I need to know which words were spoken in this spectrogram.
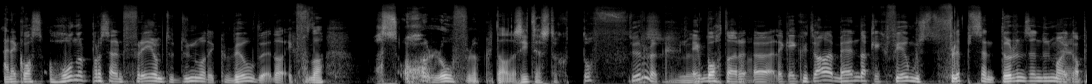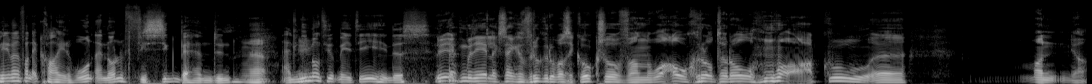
En ik was 100% vrij om te doen wat ik wilde. Dat, ik vond dat was ongelooflijk. Dat, Ziet, dat is toch tof? Tuurlijk. Ik mocht daar... eh, like, ik weet wel in het begin dat ik veel moest flips en turns en doen, maar Ja. ik had op een gegeven moment van, ik ga hier gewoon enorm fysiek beginnen doen. Ja, En niemand hield mij tegen, dus... Nu, ik moet eerlijk zeggen, vroeger was ik ook zo van, wauw, grote rol, wow, cool. eh, maar ja.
